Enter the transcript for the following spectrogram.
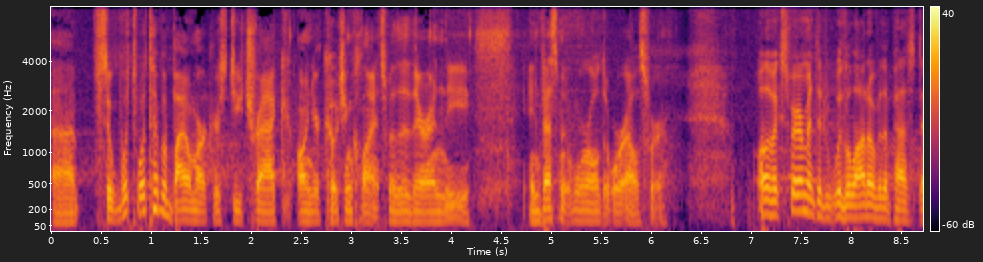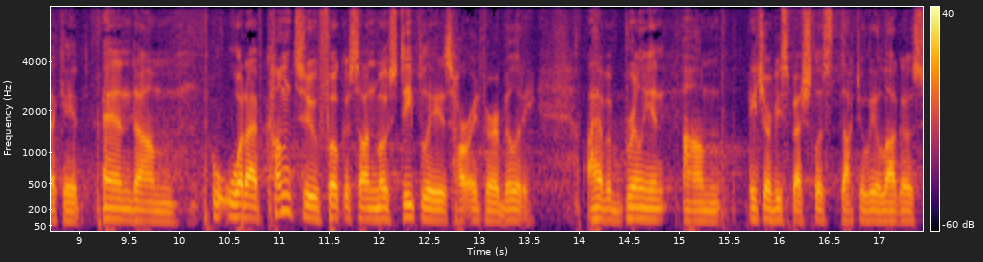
Uh, so, what, what type of biomarkers do you track on your coaching clients, whether they're in the investment world or elsewhere? Well, I've experimented with a lot over the past decade, and um, what I've come to focus on most deeply is heart rate variability. I have a brilliant um, HRV specialist, Dr. Leah Lagos,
